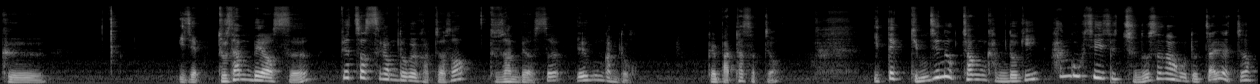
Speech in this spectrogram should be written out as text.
그 이제 두산 베어스 퓨처스 감독을 거쳐서 두산 베어스 1군 감독을 맡았었죠. 이때 김진욱 전 감독이 한국 시리즈 준우승하고도 잘렸죠.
